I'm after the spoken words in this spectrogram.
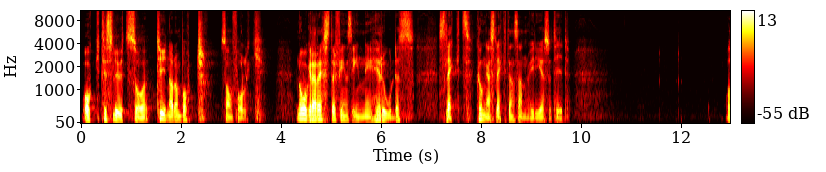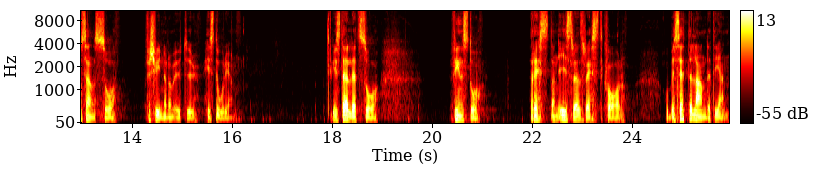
och till slut så tynar de bort som folk. Några rester finns in i Herodes släkt, kungasläkten sen vid Jesu tid. Och sen så försvinner de ut ur historien. Istället så finns då resten, Israels rest kvar och besätter landet igen.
